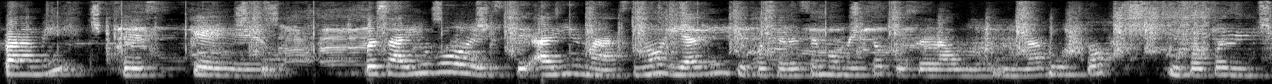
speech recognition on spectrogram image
Para mí es que pues ahí hubo este alguien más, ¿no? Y alguien que pues en ese momento pues era un, adulto y fue pues,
